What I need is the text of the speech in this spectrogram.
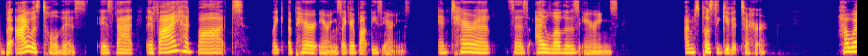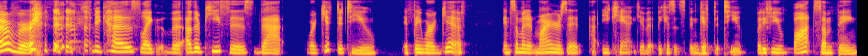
but I was told this is that if I had bought like a pair of earrings, like I bought these earrings, and Tara says, I love those earrings, I'm supposed to give it to her. However, because like the other pieces that were gifted to you, if they were a gift and someone admires it, uh, you can't give it because it's been gifted to you. But if you've bought something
